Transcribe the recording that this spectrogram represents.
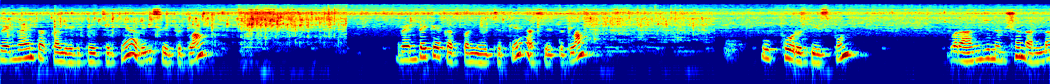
வெங்காயம் தக்காளி எடுத்து வச்சுருக்கேன் அதையும் சேர்த்துக்கலாம். வெண்டைக்காய் கட் பண்ணி வச்சுருக்கேன் அதை சேர்த்துக்கலாம். உப்பு ஒரு டீஸ்பூன். ஒரு அஞ்சு நிமிஷம் நல்லா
